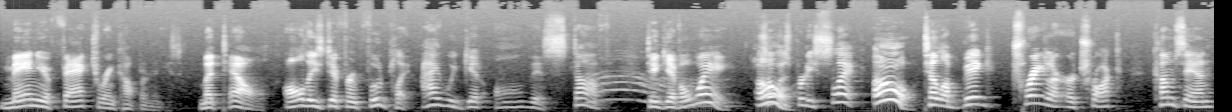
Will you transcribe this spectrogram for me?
manufacturing companies, Mattel, all these different food places. I would get all this stuff to give away. So it was Oh. pretty slick. Oh. Till a big trailer or truck comes in.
